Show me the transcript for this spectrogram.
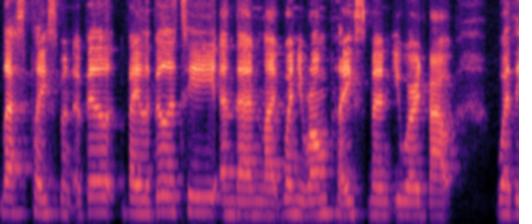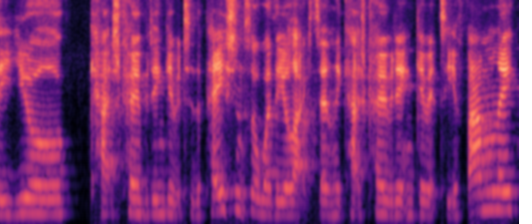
less placement avail- availability and then like when you're on placement you're worried about whether you'll catch COVID and give it to the patients, or whether you'll accidentally catch COVID and give it to your family,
